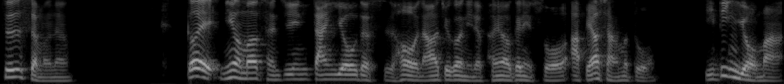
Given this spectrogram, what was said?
这是什么呢？各位，你有没有曾经担忧的时候，然后结果你的朋友跟你说啊，不要想那么多，一定有嘛？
